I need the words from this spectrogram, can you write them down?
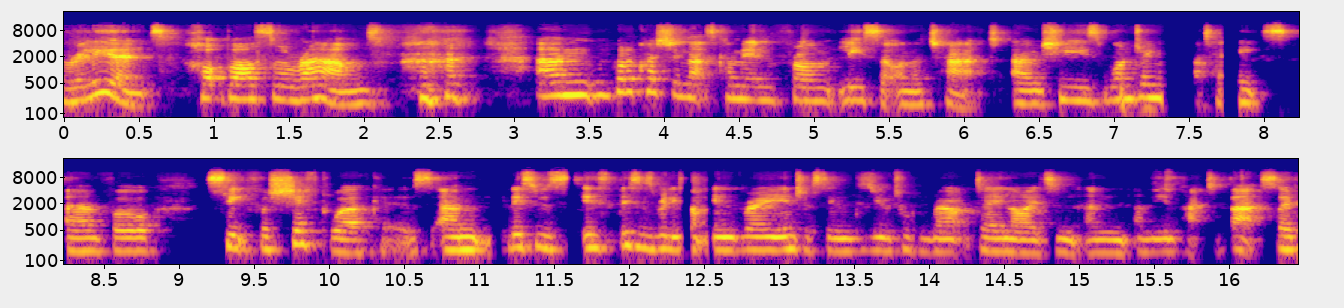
Brilliant. Hot baths all round. um, we've got a question that's come in from Lisa on the chat. Um, she's wondering techniques um, for sleep for shift workers. Um, this was is, this is really something very interesting because you were talking about daylight and, and, and the impact of that. So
